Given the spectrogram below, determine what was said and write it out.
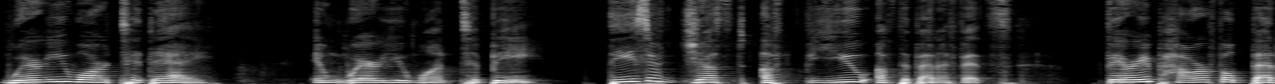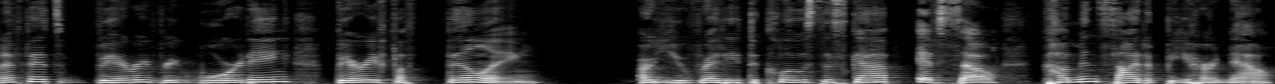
where you are today and where you want to be. These are just a few of the benefits. Very powerful benefits, very rewarding, very fulfilling. Are you ready to close this gap? If so, come inside of Be Her now.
